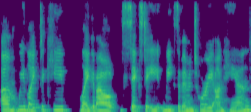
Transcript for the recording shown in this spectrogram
Um, we like to keep like about six to eight weeks of inventory on hand.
